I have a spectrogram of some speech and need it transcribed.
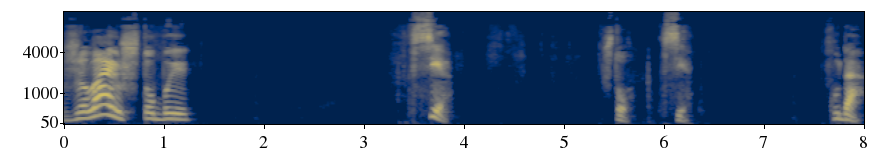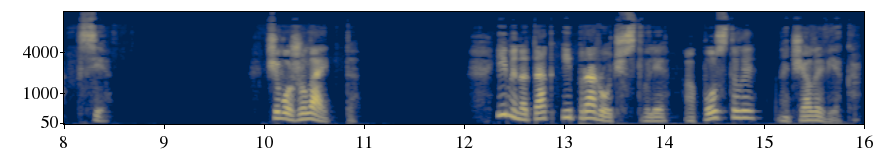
желаю, чтобы все». Что все? Куда все? Чего желает-то? Именно так и пророчествовали апостолы начала века.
